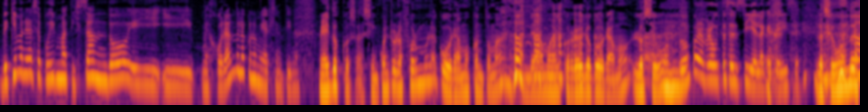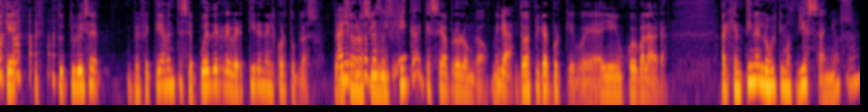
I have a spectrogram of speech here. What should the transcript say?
¿de qué manera se puede ir matizando y, y mejorando la economía argentina? Mira, hay dos cosas. Si encuentro la fórmula, cobramos con Tomás, le damos el correo y lo cobramos. Lo segundo, Una pregunta sencilla la que te hice. lo segundo es que tú, tú lo dices, efectivamente se puede revertir en el corto plazo, pero Ah, eso no sí. significa que sea prolongado. Mira, Ya. y te voy a explicar por qué, porque ahí hay un juego de palabras. Argentina en los últimos 10 años ¿Mm?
